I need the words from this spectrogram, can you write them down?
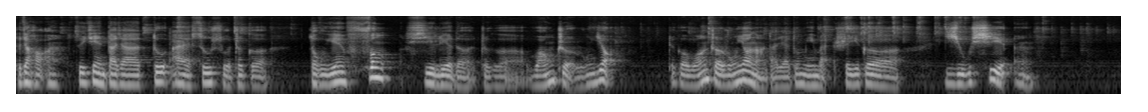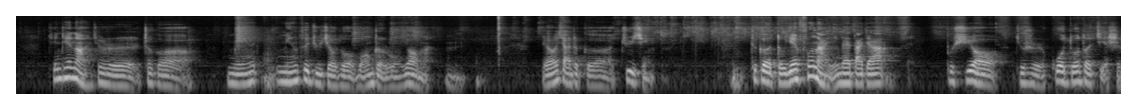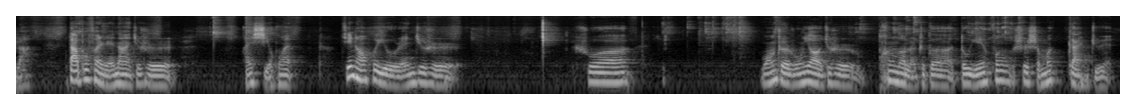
大家好啊！最近大家都爱搜索这个抖音风系列的这个王者荣耀。这个王者荣耀呢，大家都明白是一个游戏，嗯。今天呢，就是这个名名字就叫做王者荣耀嘛，嗯。聊一下这个剧情。这个抖音风呢，应该大家不需要就是过多的解释了。大部分人呢，就是很喜欢，经常会有人就是说，王者荣耀就是碰到了这个抖音风是什么感觉？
